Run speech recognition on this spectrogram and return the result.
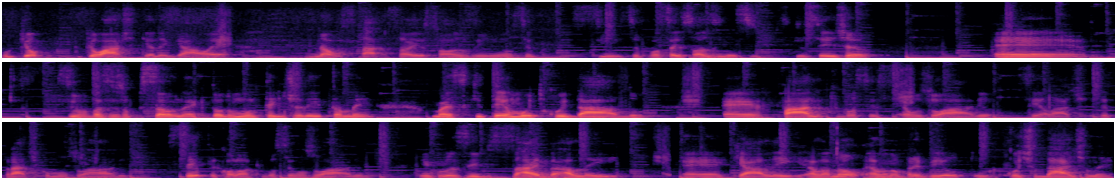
O que eu, o que eu acho que é legal é não sa- sair sozinho, se, se, se for sair sozinho, se, que seja. é, se for fazer essa opção, né? Que todo mundo tem direito também. Mas que tenha muito cuidado. é, fale que você é usuário, se, relate, se trate como usuário. Sempre coloque você um usuário. Inclusive, saiba a lei, é, que a lei ela não, ela não prevê a quantidade, né?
